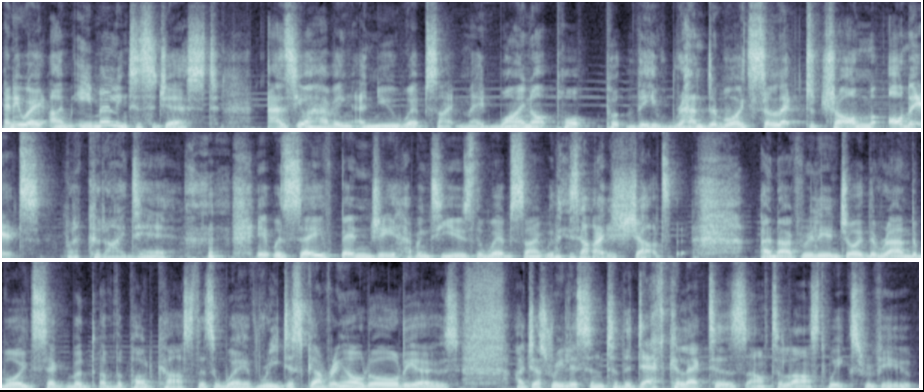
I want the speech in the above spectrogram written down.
Anyway, I'm emailing to suggest, as you're having a new website made, why not put, put the randomoid selectatron on it? What a good idea. it would save Benji having to use the website with his eyes shut. And I've really enjoyed the randomoid segment of the podcast as a way of rediscovering old audios. I just re listened to The Death Collectors after last week's review.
